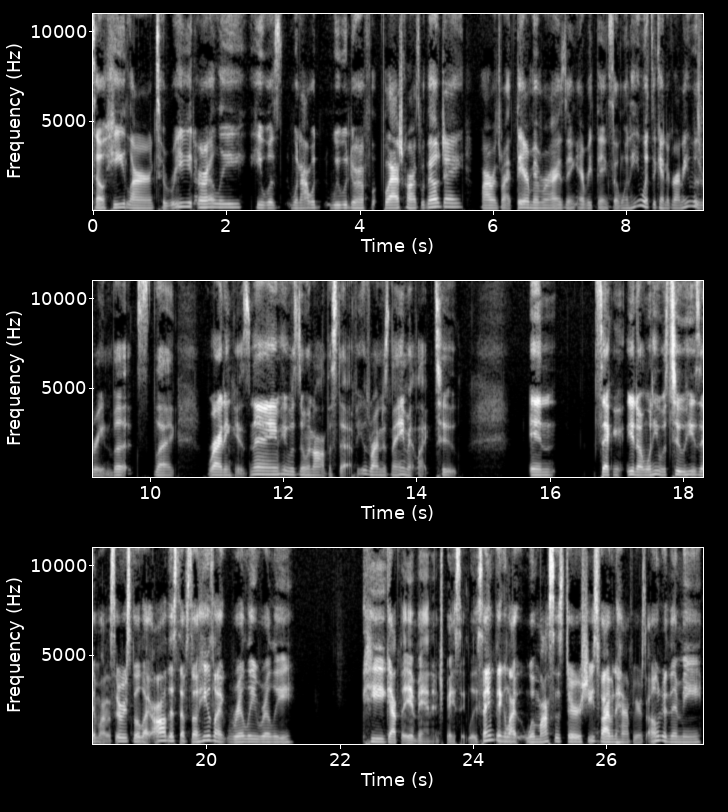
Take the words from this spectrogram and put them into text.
So he learned to read early. He was when I would we were doing flashcards with LJ. Myron's right there memorizing everything. So when he went to kindergarten, he was reading books, like writing his name. He was doing all the stuff. He was writing his name at like two. In second, you know, when he was two, he's in Montessori school, like all this stuff. So he was like really, really he got the advantage basically. Same thing like with my sister, she's five and a half years older than me.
